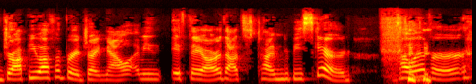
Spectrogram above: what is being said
drop you off a bridge right now. I mean, if they are, that's time to be scared. However,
